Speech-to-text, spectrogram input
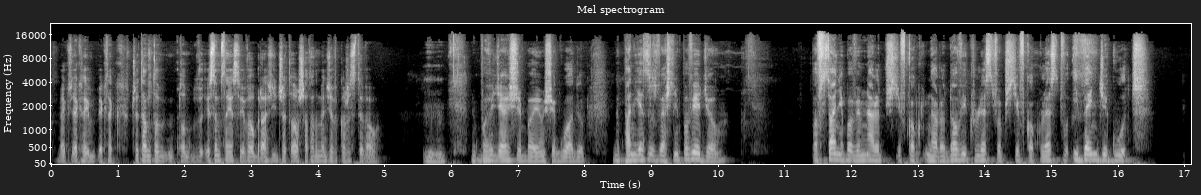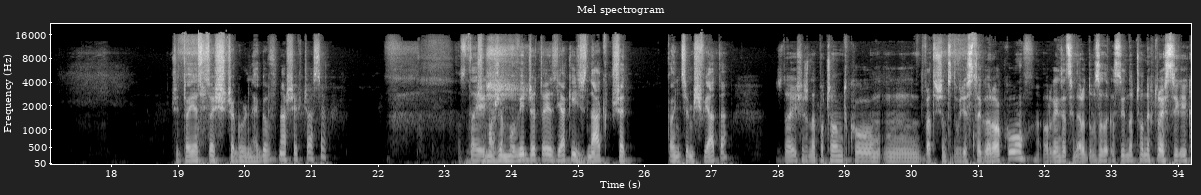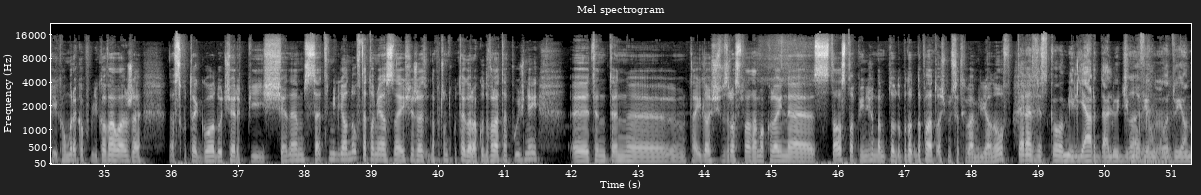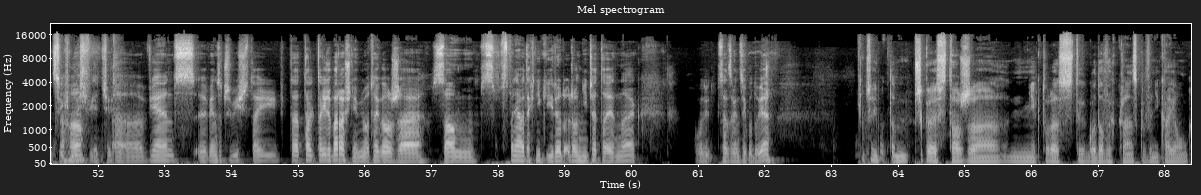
jak, jak, jak tak czytam, to, to jestem w stanie sobie wyobrazić, że to szatan będzie wykorzystywał. Mhm. No, powiedziałeś, że boją się głodu. No, Pan Jezus właśnie powiedział, powstanie bowiem naród przeciwko narodowi, królestwo przeciwko królestwu i będzie głód. Czy to jest coś szczególnego w naszych czasach? Zdaje Czy możemy mówić, że to jest jakiś znak przed końcem świata? Zdaje się, że na początku 2020 mm, roku Organizacja Narodów Zjednoczonych, która jest komórek opublikowała, że na skutek głodu cierpi 700 milionów, natomiast zdaje się, że na początku tego roku, dwa lata później, ten, ten, y, ta ilość wzrosła tam o kolejne 100, 150, do, do, do ponad 800 chyba milionów. Teraz jest około miliarda ludzi, tak. mówią, głodujących Aha. na świecie. A, więc, więc oczywiście tutaj ta, ta, ta liczba rośnie, mimo tego, że są wspaniałe techniki rolnicze, to jednak coraz więcej głoduje. Czyli no to... przykro jest to, że niektóre z tych głodowych klęsk wynikają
